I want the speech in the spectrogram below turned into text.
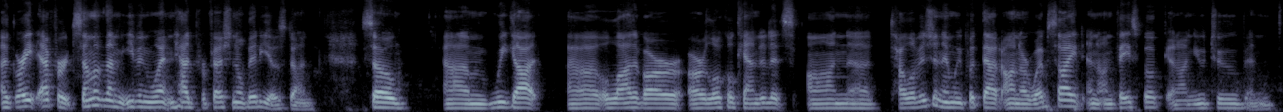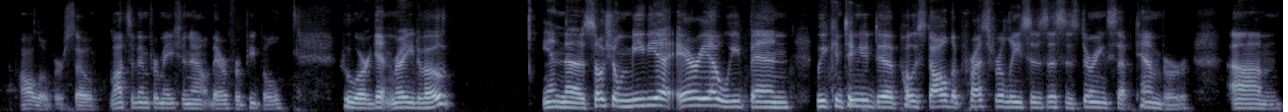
a great effort. Some of them even went and had professional videos done. So um, we got uh, a lot of our, our local candidates on uh, television and we put that on our website and on Facebook and on YouTube and all over. So lots of information out there for people who are getting ready to vote. In the social media area, we've been, we continued to post all the press releases. This is during September. Um,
